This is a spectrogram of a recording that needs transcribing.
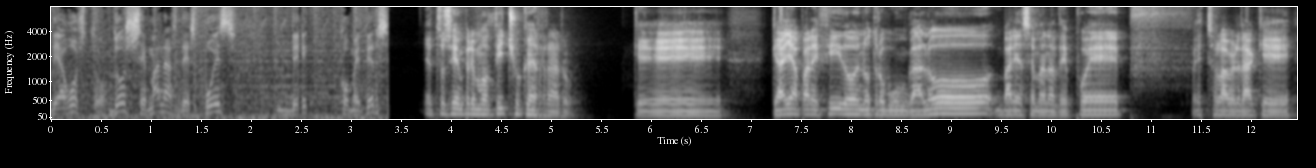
de agosto, dos semanas después de cometerse. Esto siempre hemos dicho que es raro. Que, que haya aparecido en otro bungalow varias semanas después. esto la verdad que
